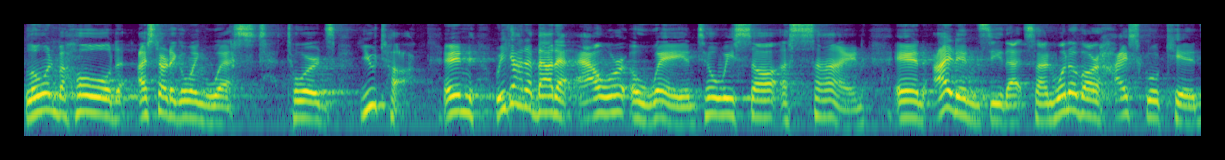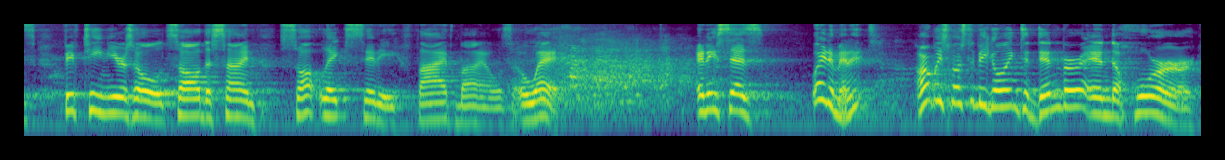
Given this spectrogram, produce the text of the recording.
lo and behold, I started going west towards Utah. And we got about an hour away until we saw a sign, and I didn't see that sign. One of our high school kids, 15 years old, saw the sign Salt Lake City, five miles away. and he says, Wait a minute. Aren't we supposed to be going to Denver? And the horror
